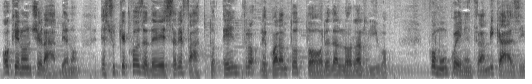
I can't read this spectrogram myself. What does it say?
o che non ce l'abbiano, e su che cosa deve essere fatto entro le 48 ore dal loro arrivo. Comunque, in entrambi i casi,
